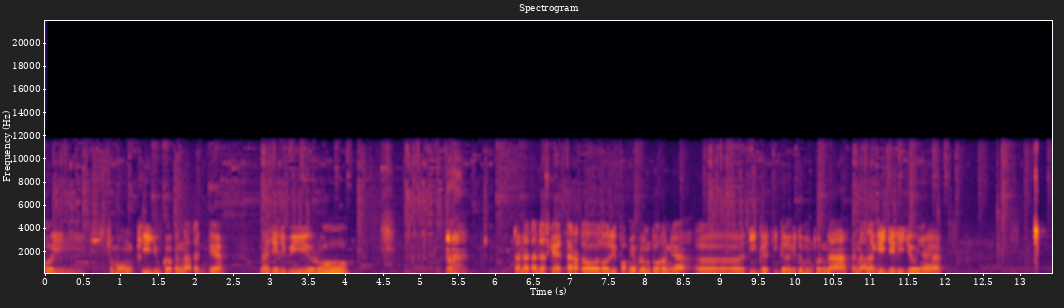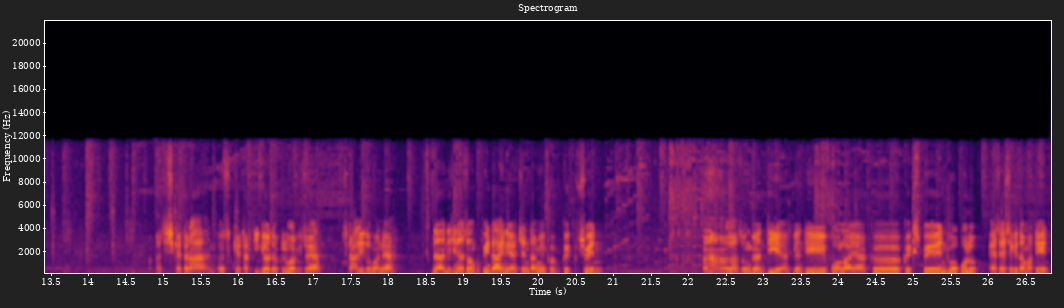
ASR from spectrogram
Woi, semongki juga kena tadi ya. Nah, jeli biru. tanda-tanda skater atau lollipopnya belum turun ya eh, tiga tiga gitu belum turun nah kena lagi jadi hijaunya skater ah eh, skater tiga udah keluar guys ya sekali teman ya nah di sini langsung aku pindahin ya centangnya ke quick spin langsung ganti ya ganti pola ya ke quick spin 20 SS kita matiin.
